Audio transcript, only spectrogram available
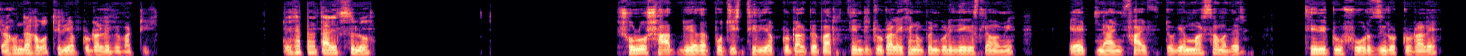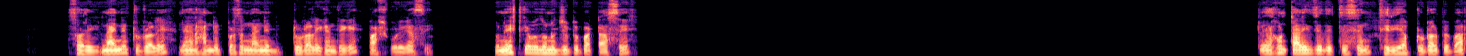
তো এখন দেখাবো থ্রি অফ টোটাল এই পেপারটি তো এখানে তারিখ ছিল ষোলো সাত দুই হাজার পঁচিশ থ্রি অফ টোটাল পেপার তিনটি টোটাল এখানে ওপেন করে দিয়ে গেছিলাম আমি। এইট নাইন ফাইভ তো গেম মার্স আমাদের থ্রি টু ফোর জিরো টোটালে সরি নাইনের টোটালে দেখেন হান্ড্রেড পার্সেন্ট নাইনের টোটাল এখান থেকে পাস করে গেছে। তো নেক্সট গেমের জন্য যে পেপারটা আছে। তো এখন তারিখ যে দেখতেছেন থ্রি আপ টোটাল পেপার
